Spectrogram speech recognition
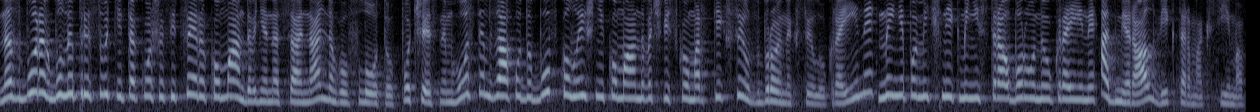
На зборах були присутні також офіцери командування Національного флоту. Почесним гостем заходу був колишній командувач військово-морських сил Збройних сил України, нині помічник міністра оборони України, адмірал Віктор Максимов.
